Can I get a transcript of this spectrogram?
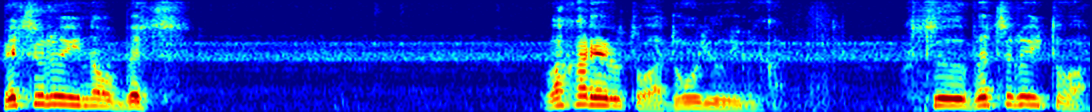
別類の別。別れるとはどういう意味か。普通別類とは、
